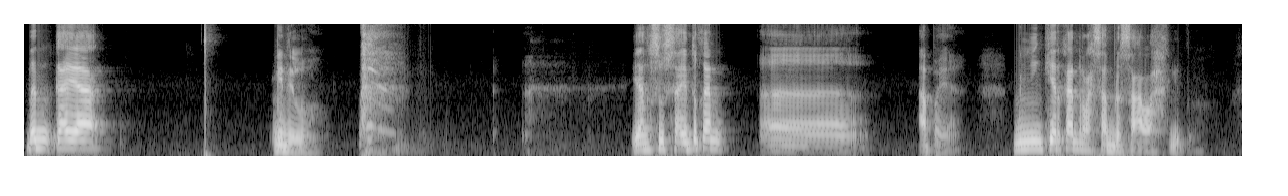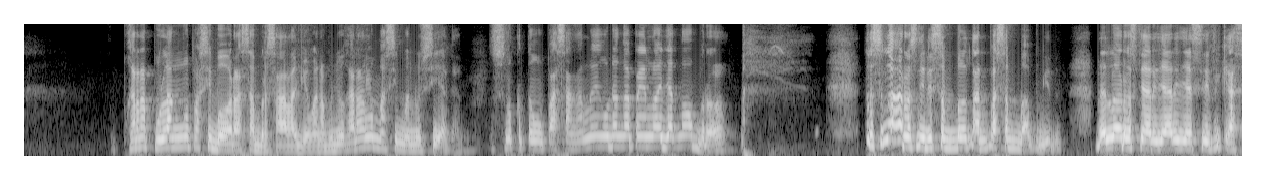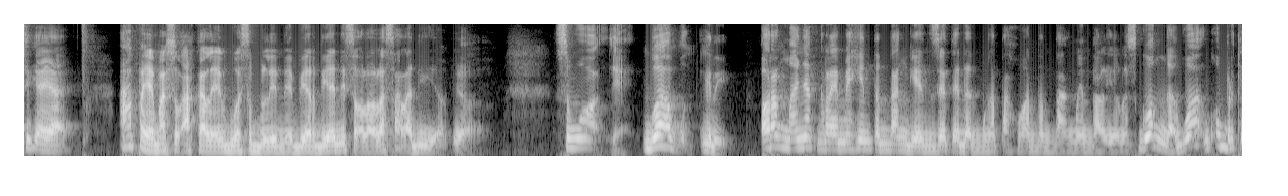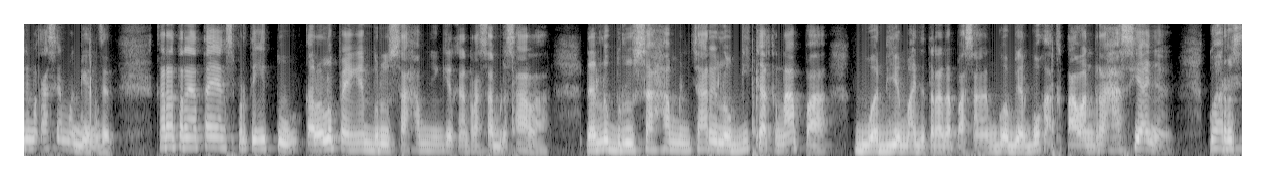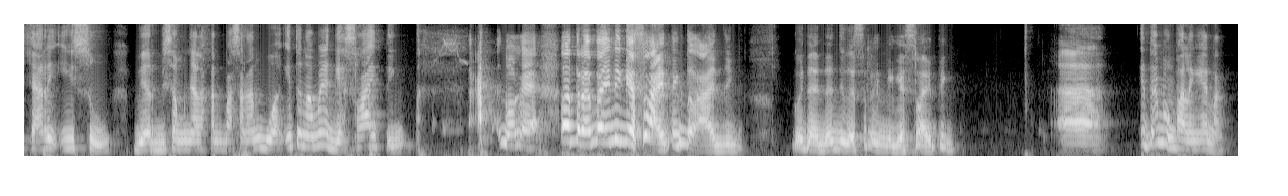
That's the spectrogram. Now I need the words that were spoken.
Dan kayak gini loh. Yang susah itu kan uh, apa ya menyingkirkan rasa bersalah gitu karena pulang lu pasti bawa rasa bersalah gimana pun juga karena lu masih manusia kan. Terus lu ketemu pasangan lu yang udah nggak pengen lu ajak ngobrol. Terus lu harus jadi sebel tanpa sebab gitu. Dan lu harus cari-cari justifikasi kayak apa ya masuk akal ya gue sebelin ya biar dia nih seolah-olah salah dia. Ya. Semua gue gini, orang banyak ngeremehin tentang Gen Z ya dan pengetahuan tentang mental illness. Gue enggak, gue gua berterima kasih sama Gen Z. Karena ternyata yang seperti itu, kalau lu pengen berusaha menyingkirkan rasa bersalah, dan lu berusaha mencari logika kenapa gue diem aja terhadap pasangan gue, biar gue gak ketahuan rahasianya. Gue harus cari isu, biar bisa menyalahkan pasangan gue. Itu namanya gaslighting. gue kayak, oh ternyata ini gaslighting tuh anjing. Gue jangan juga sering nih gaslighting. Uh, itu emang paling enak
